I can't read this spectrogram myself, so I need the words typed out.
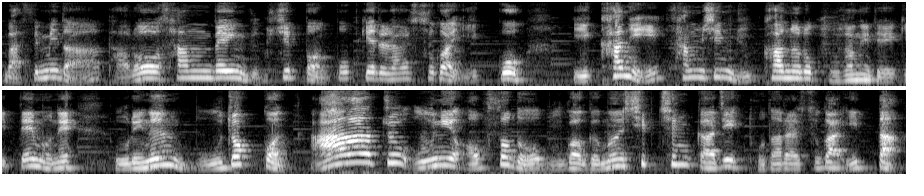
맞습니다. 바로 360번 뽑기를 할 수가 있고 이 칸이 36칸으로 구성이 되어 있기 때문에 우리는 무조건 아주 운이 없어도 무과금은 10층까지 도달할 수가 있다.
